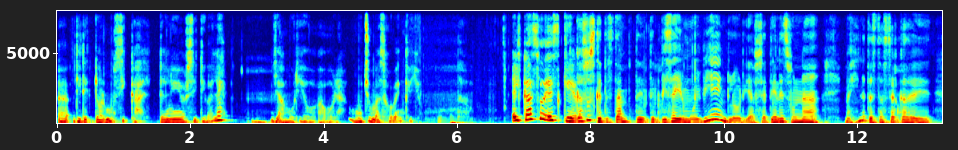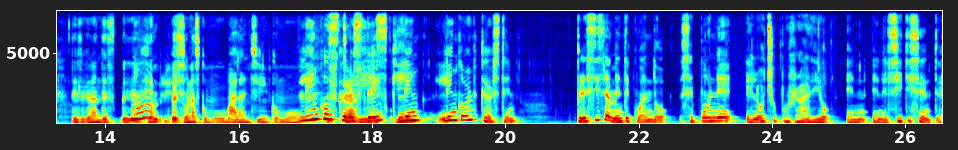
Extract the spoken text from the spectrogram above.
eh, director musical del New York City Ballet. Ya murió ahora, mucho más joven que yo. El caso es que... El caso es que te, están, te, te empieza a ir muy bien, Gloria. O sea, tienes una... Imagínate, estás cerca de, de grandes No, personas como Balanchine, como Lincoln Kirsten. Lin- Lincoln Kirsten, precisamente cuando se pone el 8 por radio en, en el City Center,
